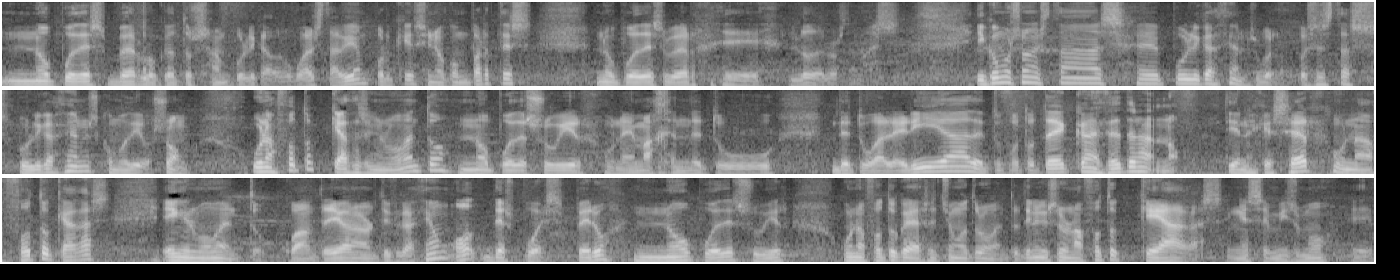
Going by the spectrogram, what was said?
no puedes ver lo que otros han publicado, lo cual está bien porque si no compartes no puedes ver eh, lo de los demás. ¿Y cómo son estas eh, publicaciones? Bueno, pues estas publicaciones, como digo, son una foto que haces en el momento, no puedes subir una imagen de tu, de tu galería, de tu fototeca, etcétera, no tiene que ser una foto que hagas en el momento, cuando te llega la notificación o después, pero no puedes subir una foto que hayas hecho en otro momento. Tiene que ser una foto que hagas en ese mismo eh,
